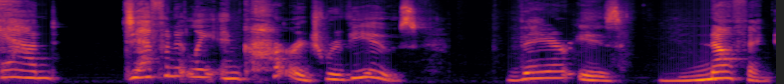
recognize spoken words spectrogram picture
And definitely encourage reviews. There is nothing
